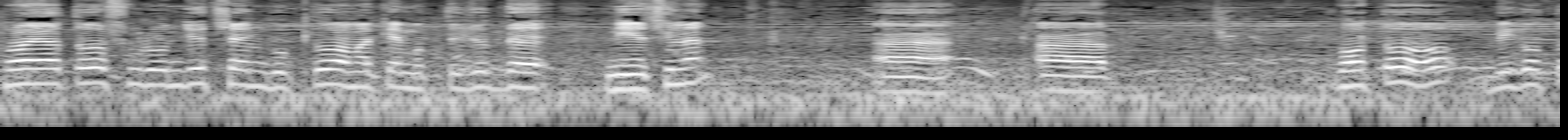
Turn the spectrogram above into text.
প্রয়াত সুরঞ্জিত সেনগুপ্ত আমাকে মুক্তিযুদ্ধে নিয়েছিলেন। আর গত, বিগত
